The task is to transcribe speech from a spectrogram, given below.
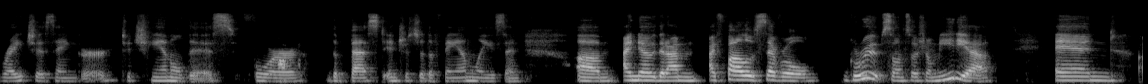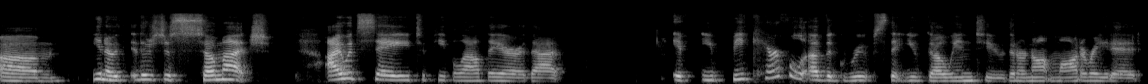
righteous anger to channel this for the best interest of the families. And um, I know that I'm, I follow several groups on social media and, um, you know, there's just so much, I would say to people out there that if you be careful of the groups that you go into that are not moderated,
